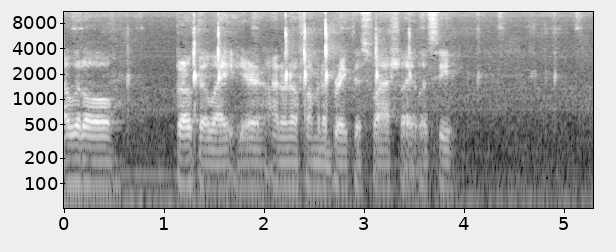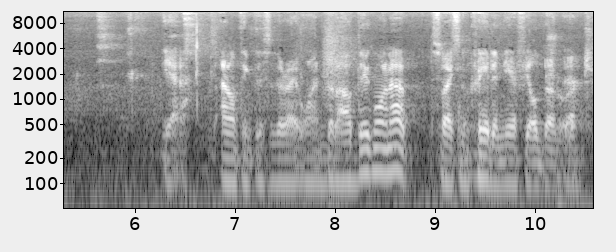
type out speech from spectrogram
a little bokeh light here. I don't know if I'm going to break this flashlight. Let's see. Yeah, I don't think this is the right one, but I'll dig one up so I can create a near field bokeh. George.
